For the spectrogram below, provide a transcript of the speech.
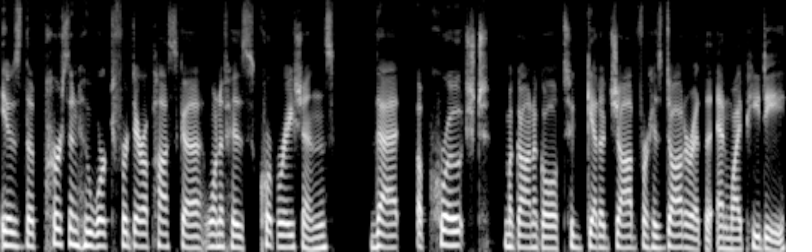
is the person who worked for Deripaska, one of his corporations, that approached McGonigal to get a job for his daughter at the NYPD.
